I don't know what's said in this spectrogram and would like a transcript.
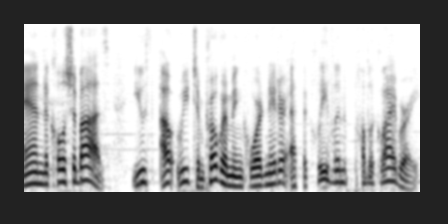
and Nicole Shabazz, Youth Outreach and Programming Coordinator at the Cleveland Public Library.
